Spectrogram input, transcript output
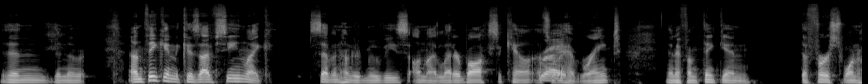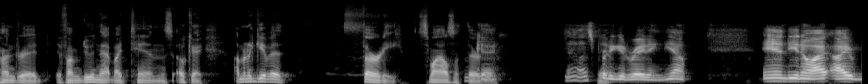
then the number I'm thinking because I've seen like 700 movies on my Letterboxd account. That's what I have ranked. And if I'm thinking the first 100, if I'm doing that by tens, okay, I'm going to give it 30. Smiles a 30. Okay. Yeah, that's pretty good rating. Yeah. And you know, I, I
